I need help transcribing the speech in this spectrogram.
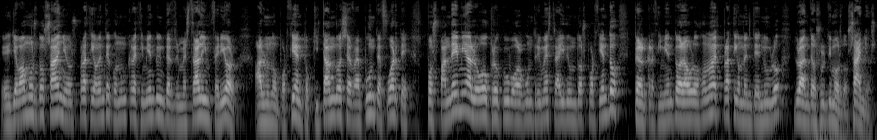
llevamos dos años prácticamente con un crecimiento intertrimestral inferior al 1%, quitando ese repunte fuerte post pandemia. Luego creo que hubo algún trimestre ahí de un 2%, pero el crecimiento de la eurozona es prácticamente nulo durante los últimos dos años.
